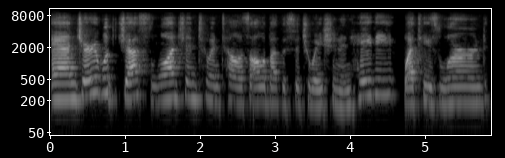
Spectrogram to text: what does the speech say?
And Jerry will just launch into and tell us all about the situation in Haiti, what he's learned,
